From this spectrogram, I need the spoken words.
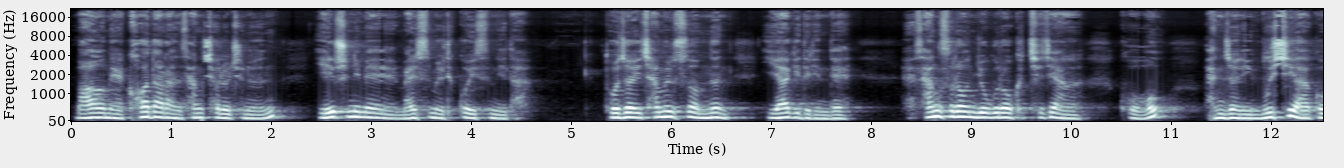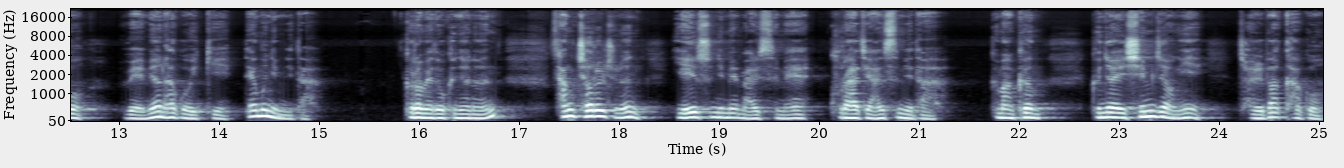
마음에 커다란 상처를 주는 예수님의 말씀을 듣고 있습니다. 도저히 참을 수 없는 이야기들인데 상스러운 욕으로 그치지 않고 완전히 무시하고 외면하고 있기 때문입니다. 그럼에도 그녀는 상처를 주는 예수님의 말씀에 굴하지 않습니다. 그만큼 그녀의 심정이 절박하고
